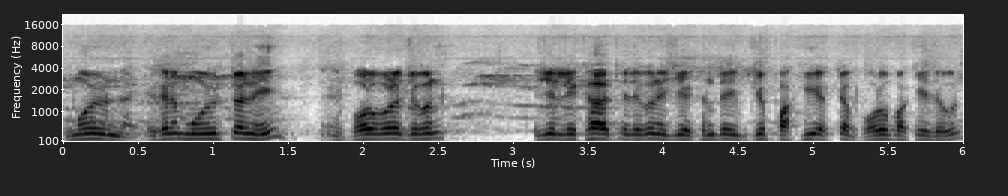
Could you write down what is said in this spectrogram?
ময়ূর নয় এখানে ময়ূরটা নেই। বড় বড় যখন এই যে লেখা আছে দেখুন এই যে এখানটায় যে পাখি একটা বড় পাখি দেখুন।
